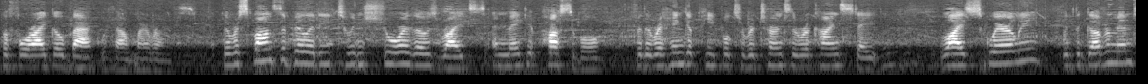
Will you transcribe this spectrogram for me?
before I go back without my rights. The responsibility to ensure those rights and make it possible for the Rohingya people to return to the Rakhine state lies squarely with the government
